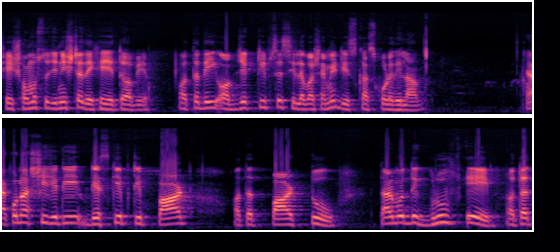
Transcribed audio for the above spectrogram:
সেই সমস্ত জিনিসটা দেখে যেতে হবে। অর্থাৎ এই অবজেক্টিভসের সিলেবাস আমি ডিসকাস করে দিলাম। এখন আসছি যেটি ডেসক্রিপটিভ পার্ট অর্থাৎ পার্ট টু তার মধ্যে গ্রুপ এ অর্থাৎ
